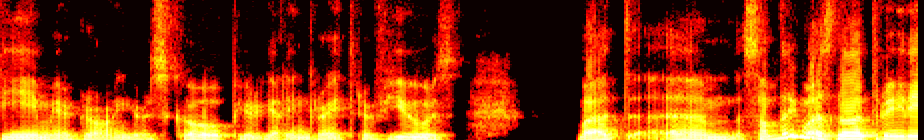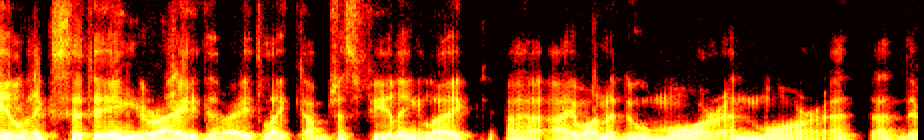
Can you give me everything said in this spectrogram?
team you're growing your scope you're getting great reviews. But um, something was not really like sitting right right? Like i'm just feeling like uh, i want to do more and more at, at the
